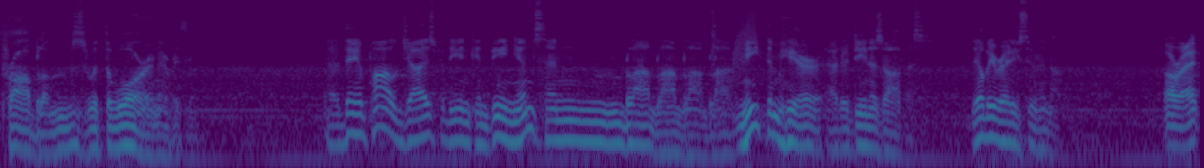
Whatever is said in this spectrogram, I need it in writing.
problems with the war and everything. Uh, they apologize for the inconvenience and blah, blah, blah, blah. Meet them here at Udina's office. They'll be ready soon enough. All right.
